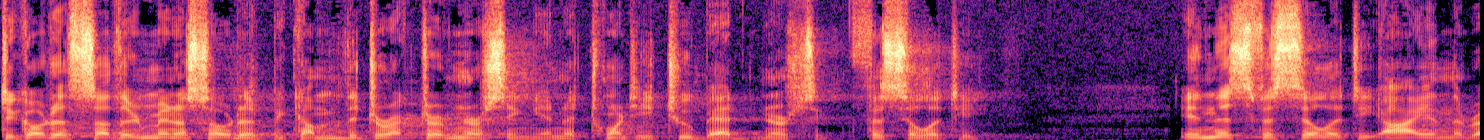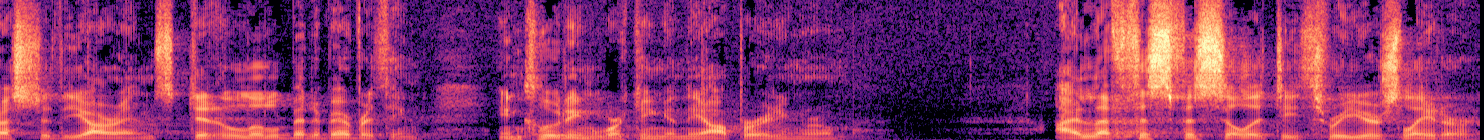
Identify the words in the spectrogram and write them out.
to go to southern Minnesota to become the director of nursing in a 22 bed nursing facility. In this facility, I and the rest of the RNs did a little bit of everything, including working in the operating room. I left this facility three years later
